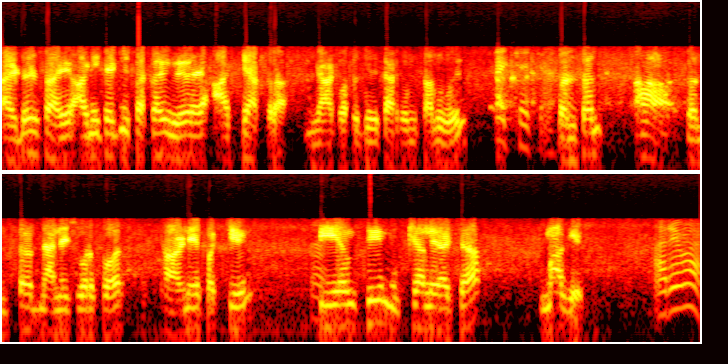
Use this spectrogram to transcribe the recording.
ऍड्रेस आहे आणि त्याची सकाळी वेळ आहे आठ ते अकरा. म्हणजे आठ वाजता ते कार्यक्रम चालू होईल. अच्छा अच्छा. संत हा संत ज्ञानेश्वर पथ ठाणे पश्चिम. टीएमसी मुख्यालयाच्या मागे. अरे वा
